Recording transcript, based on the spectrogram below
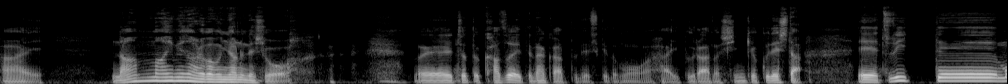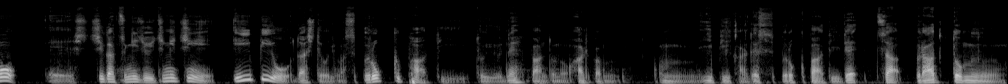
はい。何枚目のアルバムになるんでしょう？えーちょっと数えてなかったですけども、はい、ブラーの新曲でした。えー続いても、えー7月21日に EP を出しております。ブロックパーティーというね、バンドのアルバム、うん、EP からです。ブロックパーティーで The Blood Moon。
